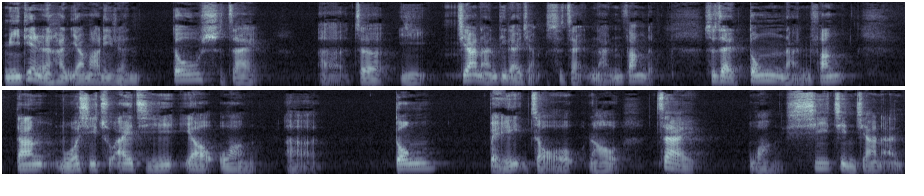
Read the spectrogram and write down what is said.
米甸人和亚玛利人都是在啊，这以迦南地来讲是在南方的，是在东南方。当摩西出埃及要往啊。东北走，然后再往西进迦南。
